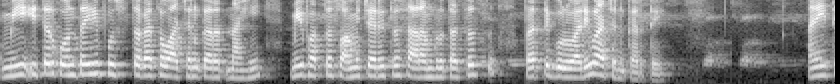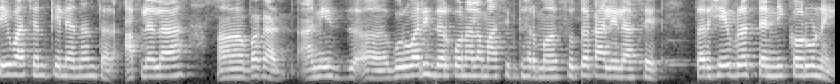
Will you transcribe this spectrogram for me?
मी इतर कोणतंही पुस्तकाचं वाचन करत नाही. मी फक्त स्वामीचरित्र सारामृताचंच प्रत्येक गुरुवारी वाचन करते. आणि ते वाचन केल्यानंतर आपल्याला बघा आणि ज गुरुवारी जर कोणाला मासिक धर्म सुतक आलेला असेल तर हे व्रत त्यांनी करू नये.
